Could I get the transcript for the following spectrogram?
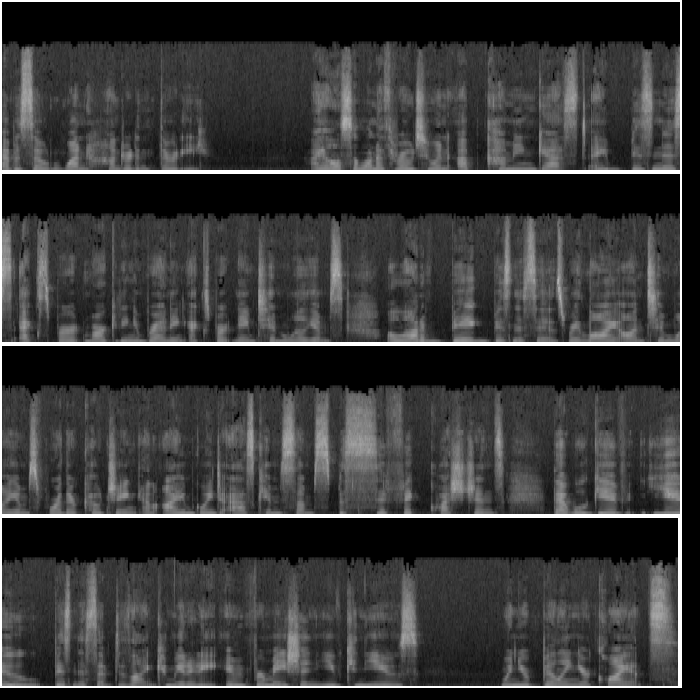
episode 130. I also want to throw to an upcoming guest, a business expert, marketing and branding expert named Tim Williams. A lot of big businesses rely on Tim Williams for their coaching, and I am going to ask him some specific questions that will give you, Business of Design community, information you can use when you're billing your clients.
